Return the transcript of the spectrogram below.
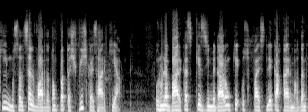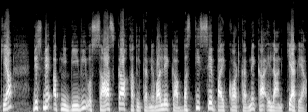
की मुसलसल वारदातों पर तशवीश का इजहार किया। उन्होंने बारकस के जिम्मेदारों के उस फैसले का खैर मकदम किया, जिसमें अपनी बीवी और सास का कत्ल करने वाले का बस्ती से बाइकआउट करने का ऐलान किया गया।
